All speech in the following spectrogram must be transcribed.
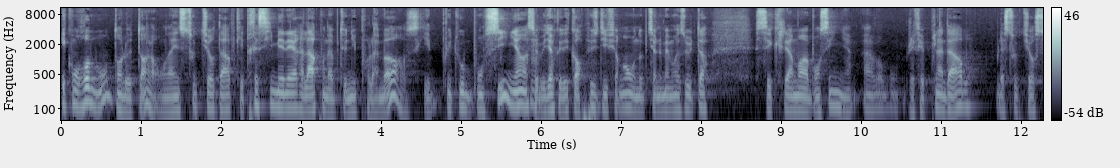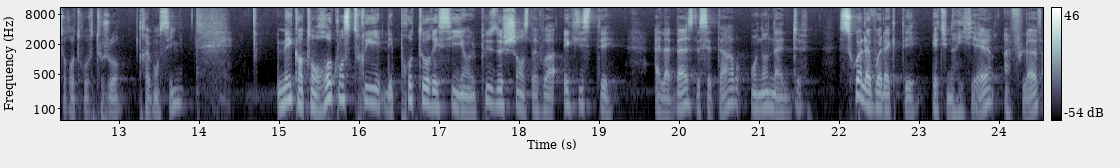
et qu'on remonte dans le temps. Alors on a une structure d'arbre qui est très similaire à l'arbre qu'on a obtenu pour la mort, ce qui est plutôt bon signe, hein. ça mm. veut dire que des corpus différents, on obtient le même résultat, c'est clairement un bon signe. Ah, J'ai fait plein d'arbres, la structure se retrouve toujours, très bon signe. Mais quand on reconstruit les proto-récits ayant le plus de chances d'avoir existé à la base de cet arbre, on en a deux. Soit la Voie lactée est une rivière, un fleuve,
